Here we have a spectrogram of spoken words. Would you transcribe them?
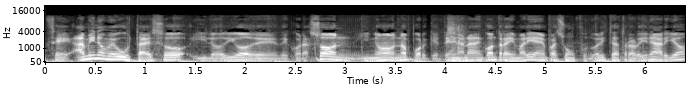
Sí, a mí no me gusta eso y lo digo de, de corazón y no, no porque tenga nada en contra de Di María, me parece un futbolista extraordinario,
